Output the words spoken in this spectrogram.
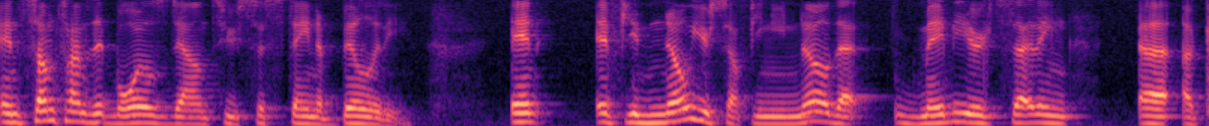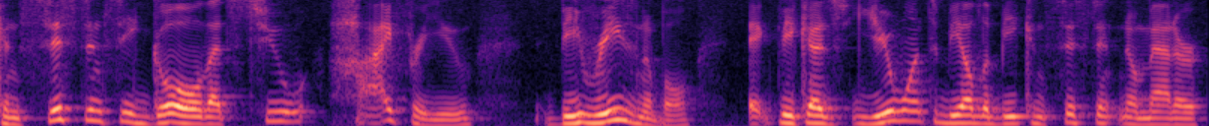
and sometimes it boils down to sustainability. And if you know yourself and you know that maybe you're setting a, a consistency goal that's too high for you, be reasonable eh, because you want to be able to be consistent no matter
